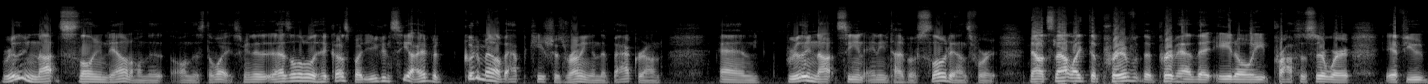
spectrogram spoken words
Really not slowing down on the on this device. I mean, it has a little hiccups, but you can see I have a good amount of applications running in the background, and really not seeing any type of slowdowns for it. Now, it's not like the Priv. The Priv had that 808 processor where if you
